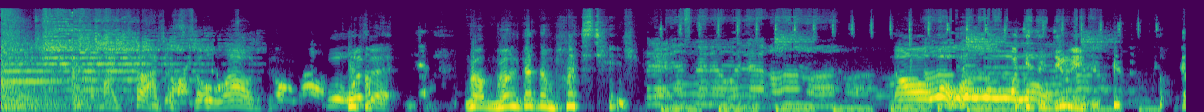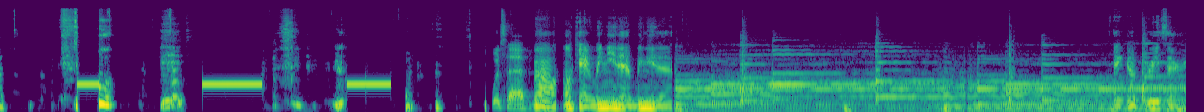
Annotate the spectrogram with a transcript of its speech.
Oh my gosh, that's so loud. What was it? Bro, bro got the voice change. No, whoa, whoa, whoa, whoa, What is whoa. it doing? What's happening? Bro, okay, we need it. We need it. Take a breather.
